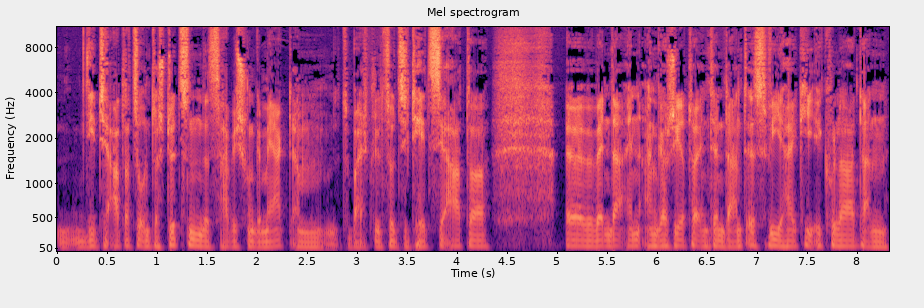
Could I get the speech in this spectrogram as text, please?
die Theater zu unterstützen. Das habe ich schon gemerkt, am zum Beispiel Sozitätstheater. Äh, wenn da ein engagierter Intendant ist wie Heiki Ikula, dann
